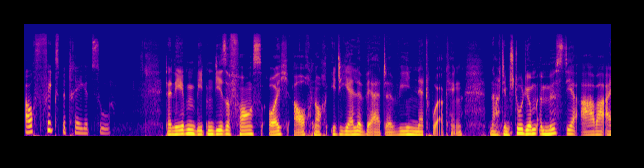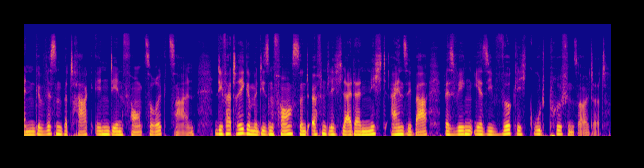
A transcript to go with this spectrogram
auch Fixbeträge zu. Daneben bieten diese Fonds euch auch noch ideelle Werte wie Networking. Nach dem Studium müsst ihr aber einen gewissen Betrag in den Fonds zurückzahlen. Die Verträge mit diesen Fonds sind öffentlich leider nicht einsehbar, weswegen ihr sie wirklich gut prüfen solltet.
